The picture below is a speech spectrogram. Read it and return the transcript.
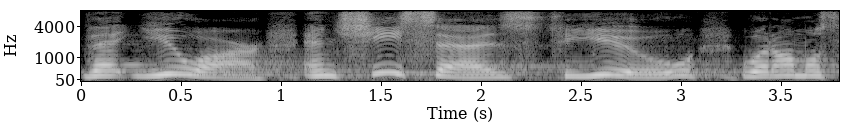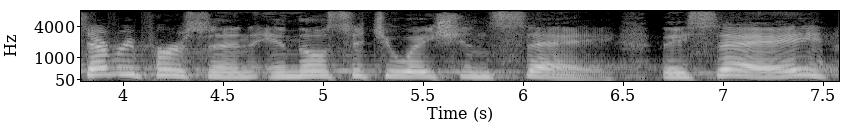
that you are. And she says to you what almost every person in those situations say they say,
